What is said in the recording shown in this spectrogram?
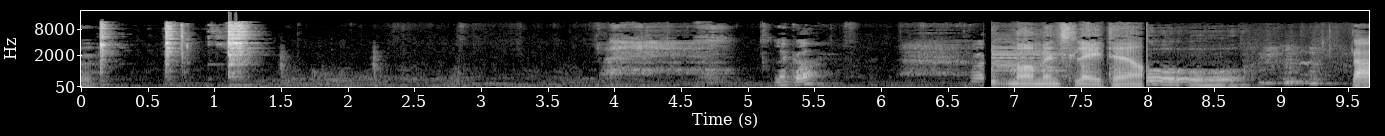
อ Lecker? Moments later. ตา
